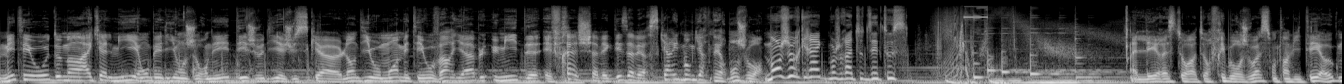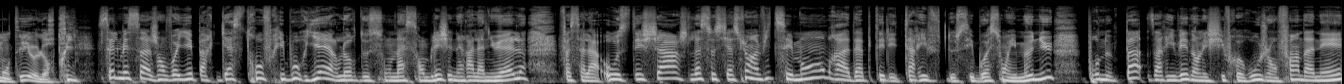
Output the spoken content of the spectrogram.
Météo demain accalmie et embellie en journée, dès jeudi et jusqu'à lundi au moins. Météo variable, humide et fraîche avec des averses. Karine Baumgartner, bonjour. Bonjour Greg, bonjour à toutes et tous. Les restaurateurs fribourgeois sont invités à augmenter euh, leur prix. C'est le message envoyé par Gastro Fribourg hier lors de son assemblée générale annuelle. Face à la hausse des charges, l'association invite ses membres à adapter les tarifs de ses boissons et menus pour ne pas arriver dans les chiffres rouges en fin d'année.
